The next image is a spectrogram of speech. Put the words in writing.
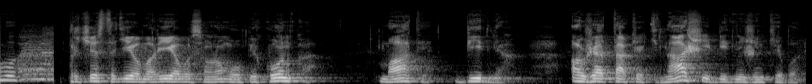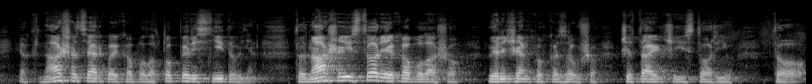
допомогу. Пречиста Діва Марія в основному опікунка, мати бідних. А вже так, як наші бідні жінки були, як наша церква, яка була, то переслідування, то наша історія, яка була, що Вірниченко казав, що читаючи історію, то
